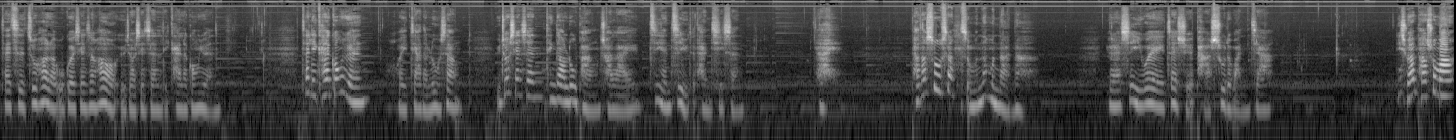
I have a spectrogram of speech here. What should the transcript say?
再次祝贺了乌龟先生后，宇宙先生离开了公园。在离开公园回家的路上，宇宙先生听到路旁传来自言自语的叹气声：“唉，爬到树上怎么那么难啊？”原来是一位在学爬树的玩家。你喜欢爬树吗？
